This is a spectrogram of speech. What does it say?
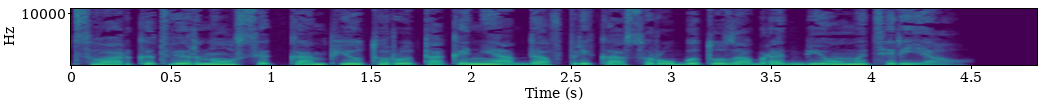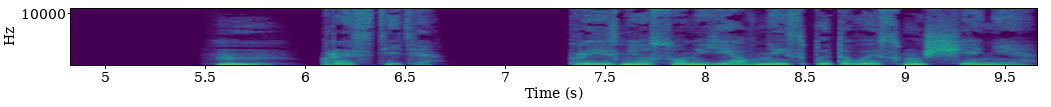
Сварк отвернулся к компьютеру, так и не отдав приказ роботу забрать биоматериал. «Хм, простите», — произнес он, явно испытывая смущение.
